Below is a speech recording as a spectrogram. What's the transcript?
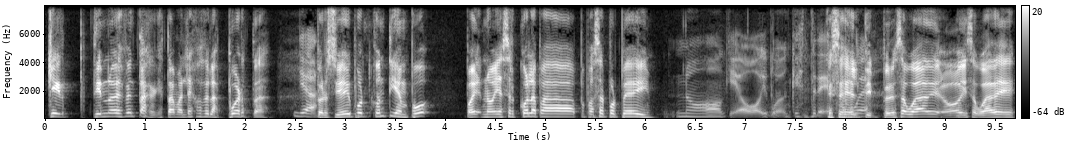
que tiene una desventaja, que está más lejos de las puertas. Ya. Pero si vais por- con tiempo, no voy a hacer cola para pasar por PDI. No, que hoy, weón, qué estrés. Ese es el wea. tip. Pero esa weá de, oh, esa weá de,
